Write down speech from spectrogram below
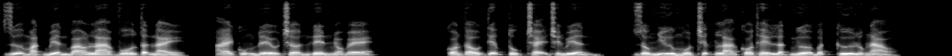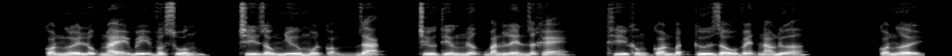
Giữa mặt biển bao la vô tận này, ai cũng đều trở nên nhỏ bé. Con tàu tiếp tục chạy trên biển, giống như một chiếc lá có thể lật ngửa bất cứ lúc nào. Con người lúc nãy bị vứt xuống, chỉ giống như một cọng rác, trừ tiếng nước bắn lên rất khẽ, thì không còn bất cứ dấu vết nào nữa. Con người,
